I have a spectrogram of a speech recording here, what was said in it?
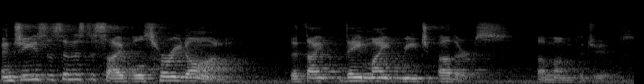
And Jesus and his disciples hurried on that they might reach others among the Jews.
